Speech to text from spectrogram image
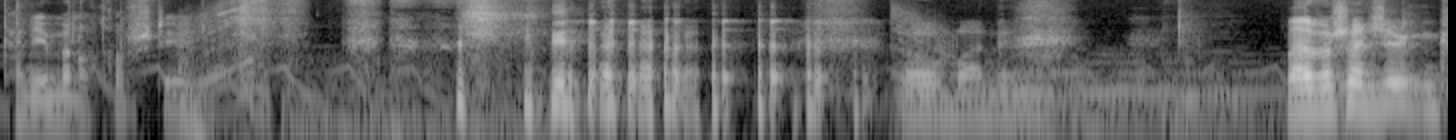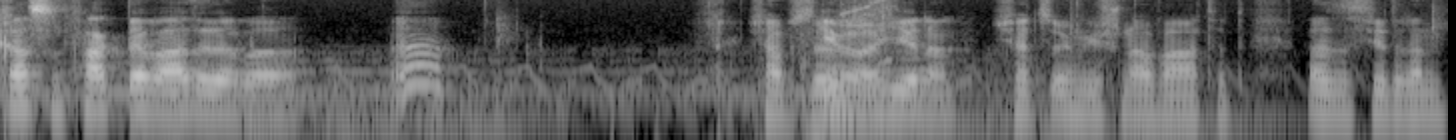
kann hier immer noch drauf stehen. Oh Mann, ey. Weil wahrscheinlich irgendeinen krassen Fakt erwartet, aber. Ah, Ich hab's gehen wir mal irgendwie, hier lang. ich hatte es irgendwie schon erwartet. Was ist hier drin?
